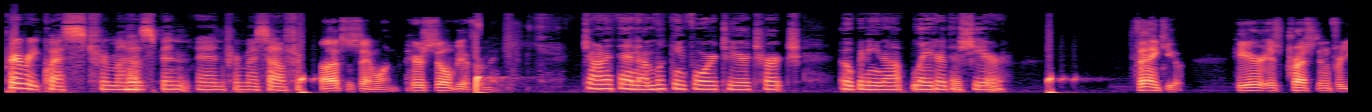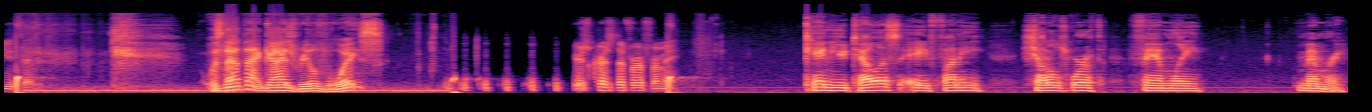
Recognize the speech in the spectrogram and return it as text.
Prayer request for my husband and for myself. Oh, that's the same one. Here's Sylvia from me. Jonathan, I'm looking forward to your church opening up later this year. Thank you. Here is Preston for you, Teddy. Was that that guy's real voice? Here's Christopher for me. Can you tell us a funny Shuttlesworth family memory?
